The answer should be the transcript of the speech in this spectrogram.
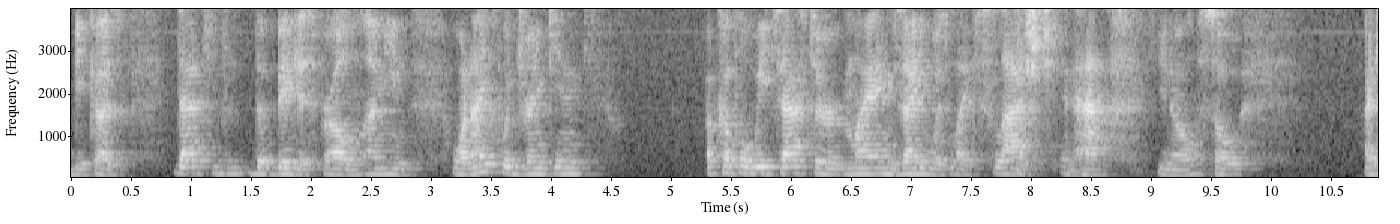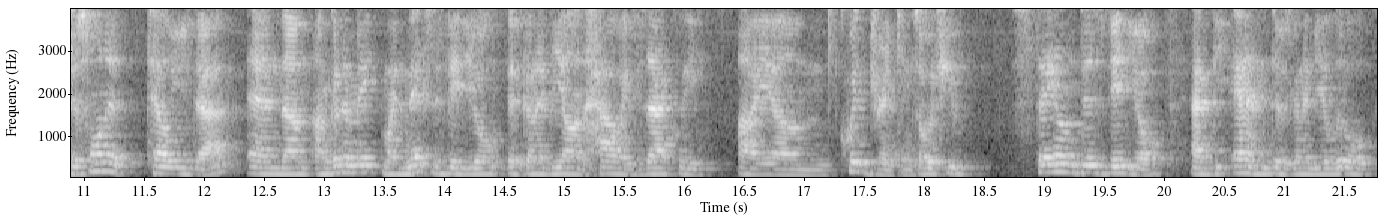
because that's the biggest problem. I mean, when I quit drinking, a couple weeks after, my anxiety was like slashed in half, you know? So I just want to tell you that. And um, I'm to make my next video is to be on how exactly I um, quit drinking. So if you stay on this video, at the end, there's to be a little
